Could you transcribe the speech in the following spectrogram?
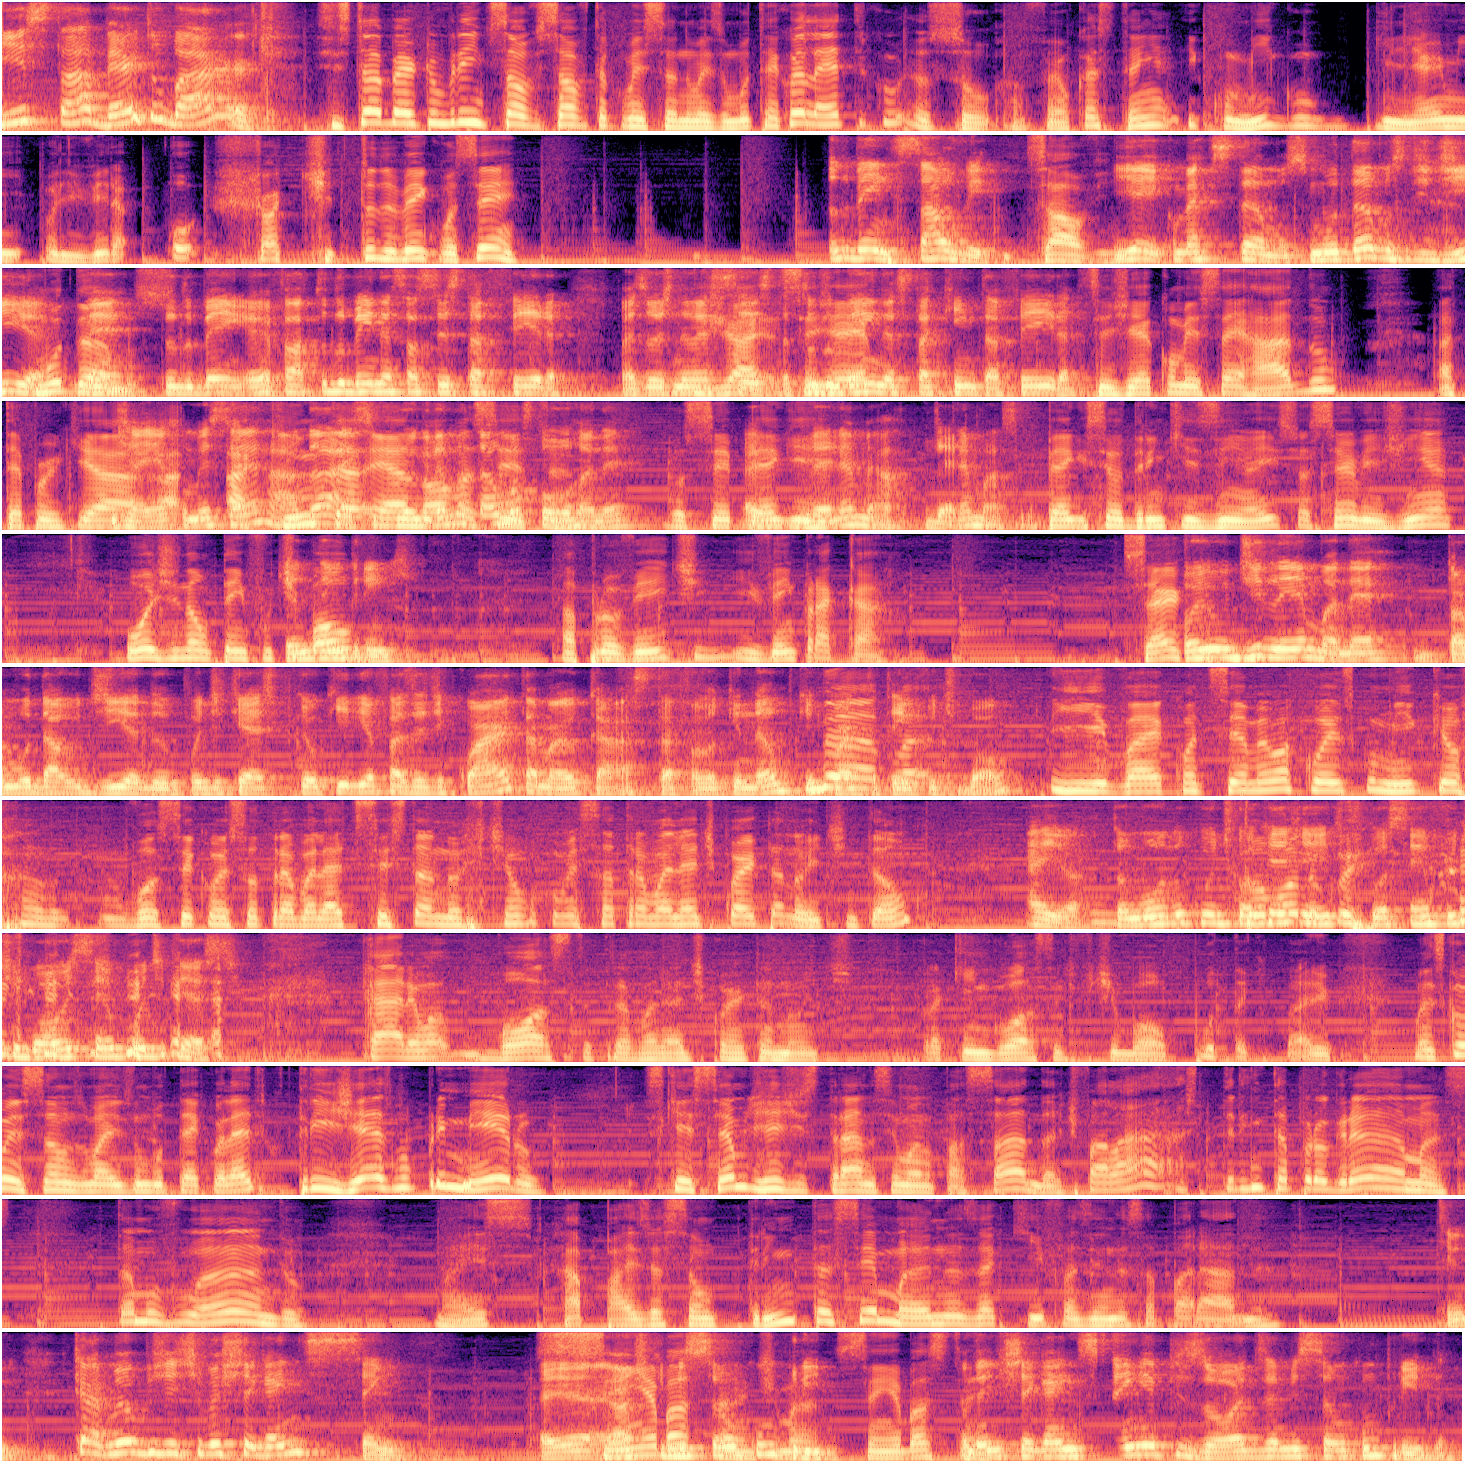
E está aberto o bar. Se está aberto um brinde, salve, salve, tá começando mais um Boteco Elétrico. Eu sou Rafael Castanha e comigo Guilherme Oliveira, o Shot. Tudo bem com você? Tudo bem, salve. Salve. E aí, como é que estamos? Mudamos de dia? Mudamos. Né? Tudo bem? Eu ia falar tudo bem nessa sexta-feira, mas hoje não é Já- sexta. Tudo bem é- nesta quinta-feira? Você já ia começar errado, até porque a, Já ia começar a, a errado. quinta Ah, esse é a programa nova tá uma sexta. porra, né? Você É pegue, velha, ma- velha máxima. pegue seu drinkzinho aí, sua cervejinha. Hoje não tem futebol, tenho drink. aproveite e vem pra cá. Certo? Foi o dilema, né? Pra mudar o dia do podcast. Porque eu queria fazer de quarta, mas o Casta falou que não, porque Não, quarta tem mas- futebol. E vai acontecer a mesma coisa comigo, que eu, você começou a trabalhar de sexta-noite, eu vou começar a trabalhar de quarta-noite. Então, Aí, ó. Tomou no cu de qualquer jeito. cu. Ficou sem o futebol e sem o podcast. cara, é uma bosta trabalhar de quarta-noite. Pra quem gosta de futebol. Puta que pariu. Mas começamos mais um Boteco Elétrico, 31 Esquecemos de registrar na semana passada, de falar, ah, 30 programas, tamo voando. Mas, rapaz, já são 30 semanas aqui fazendo essa parada. Cara, meu objetivo é chegar em 100. É, 100 acho é bastante, mano. 100 é Quando a bastante. gente chegar em 100 episódios, é missão cumprida.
